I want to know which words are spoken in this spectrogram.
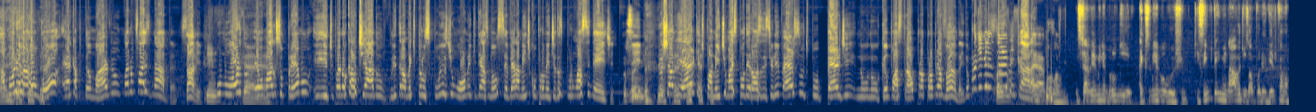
A, a Mônica Rambeau é a Capitã Marvel, mas não faz nada, sabe? Hum. O Mordo Cara. é o Mago Supremo e, e, tipo, é nocauteado literalmente pelos punhos de um homem que tem as mãos severamente comprometidas por um acidente. Sim. E, e o Xavier, que é, tipo, a mente mais poderosa desse universo, tipo, perde no, no campo astral pra própria Wanda. Então pra que, que eles servem, cara? é, pô. Esse Xavier me lembrou do X-Men Evolution, que sempre terminava de usar o poder dele e ficava.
